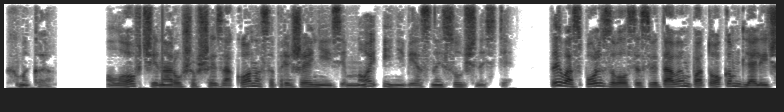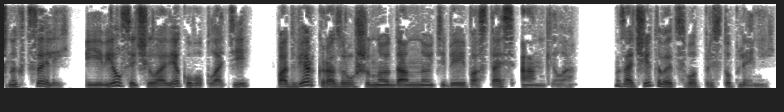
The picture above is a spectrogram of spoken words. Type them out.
Хмыкаю. Ловчий, нарушивший закон о сопряжении земной и небесной сущности. Ты воспользовался световым потоком для личных целей явился человеку во плоти, подверг разрушенную данную тебе ипостась ангела. Зачитывает свод преступлений.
